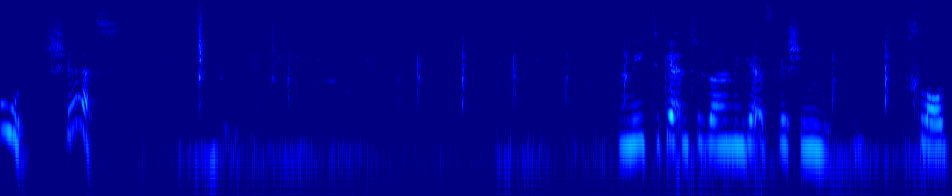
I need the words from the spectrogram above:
Oh, a chest. I need to get into zone and get a fishing flod.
